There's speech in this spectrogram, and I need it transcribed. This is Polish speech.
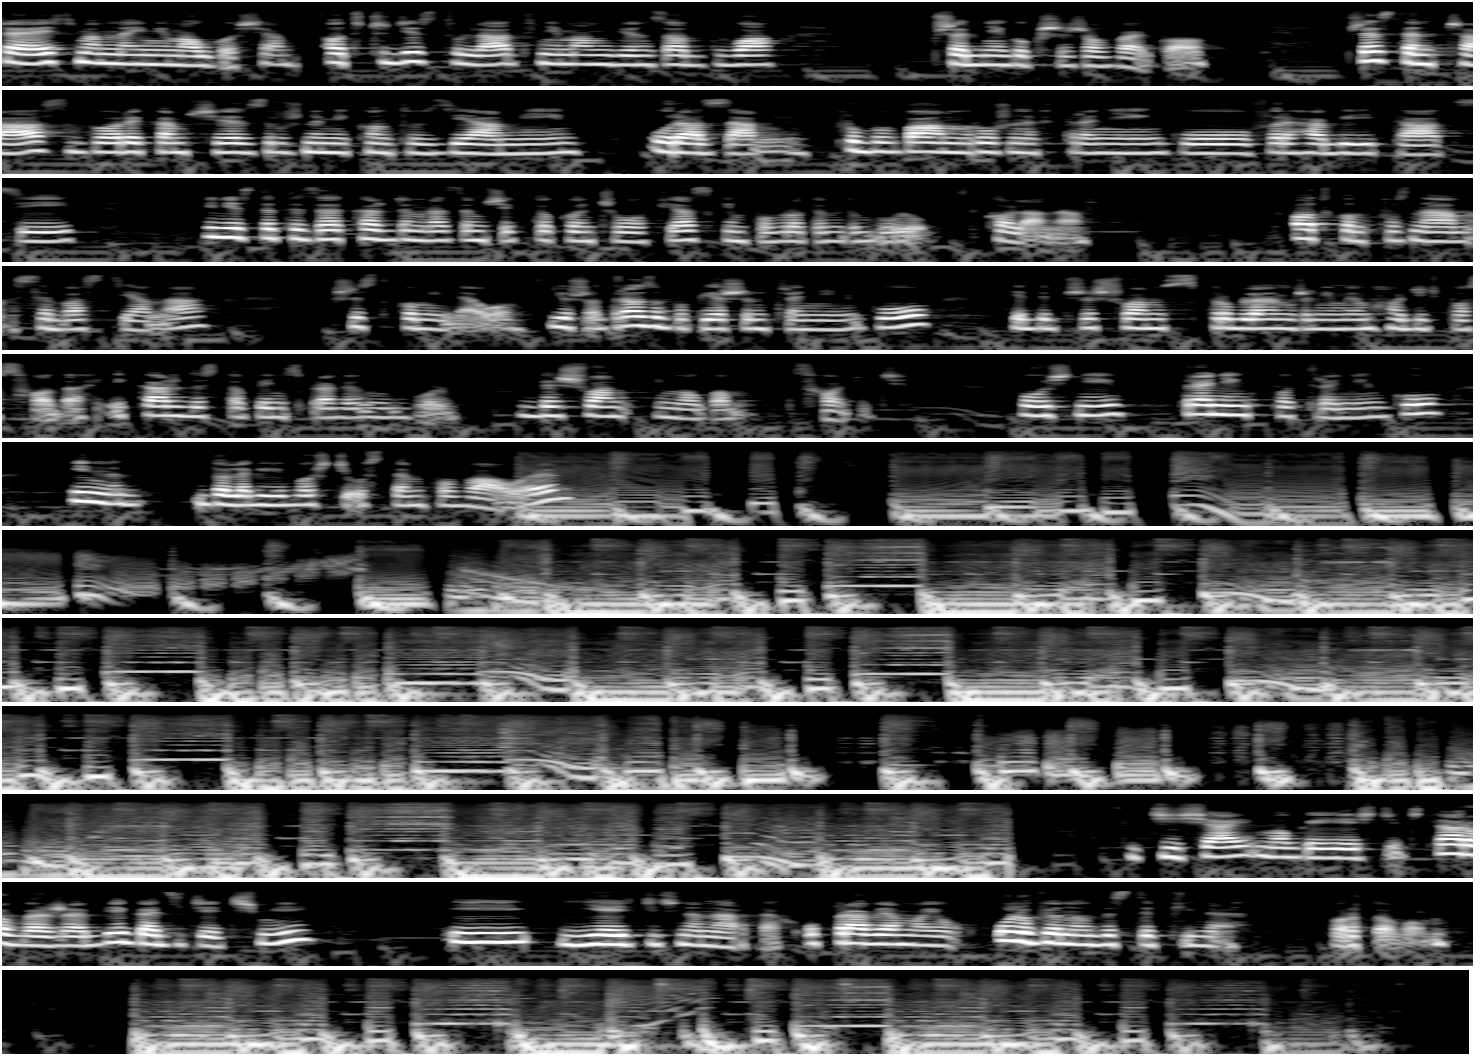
Cześć, mam na imię Małgosia. Od 30 lat nie mam więzadła przedniego krzyżowego. Przez ten czas borykam się z różnymi kontuzjami, urazami. Próbowałam różnych treningów, rehabilitacji i niestety za każdym razem się to kończyło fiaskiem, powrotem do bólu kolana. Odkąd poznałam Sebastiana, wszystko minęło. Już od razu po pierwszym treningu, kiedy przyszłam z problemem, że nie umiem chodzić po schodach i każdy stopień sprawiał mi ból. Wyszłam i mogłam schodzić. Później, trening po treningu, inne dolegliwości ustępowały. Dzisiaj mogę jeździć na rowerze, biegać z dziećmi i jeździć na nartach. Uprawiam moją ulubioną dyscyplinę sportową.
